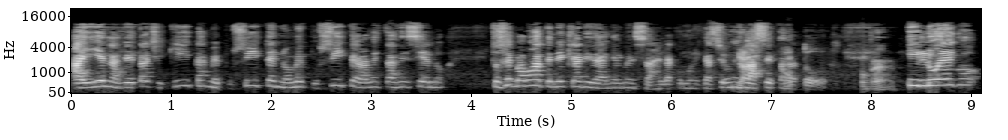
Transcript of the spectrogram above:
ahí en las letras chiquitas me pusiste, no me pusiste, ahora me estás diciendo. Entonces vamos a tener claridad en el mensaje, la comunicación es base para todo. Y luego,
